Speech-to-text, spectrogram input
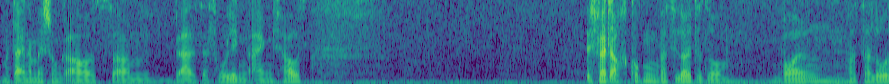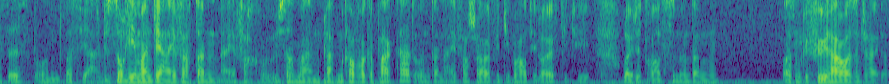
Mit einer Mischung aus, ähm, ja, sehr souligen eigentlich Haus. Ich werde auch gucken, was die Leute so wollen, was da los ist und was sie. Du bist doch jemand, der einfach dann einfach, ich sag mal, einen Plattenkoffer gepackt hat und dann einfach schaut, wie die Party läuft, wie die Leute drauf sind und dann aus dem Gefühl heraus entscheidet.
